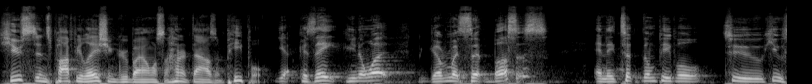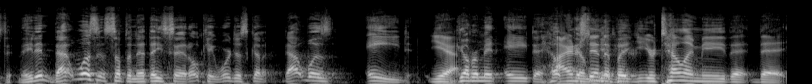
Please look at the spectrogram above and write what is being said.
Houston's population grew by almost 100,000 people. Yeah, because they, you know what, the government sent buses and they took them people to Houston. They didn't. That wasn't something that they said. Okay, we're just gonna. That was aid. Yeah. government aid to help. I understand that, get but you're telling me that that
